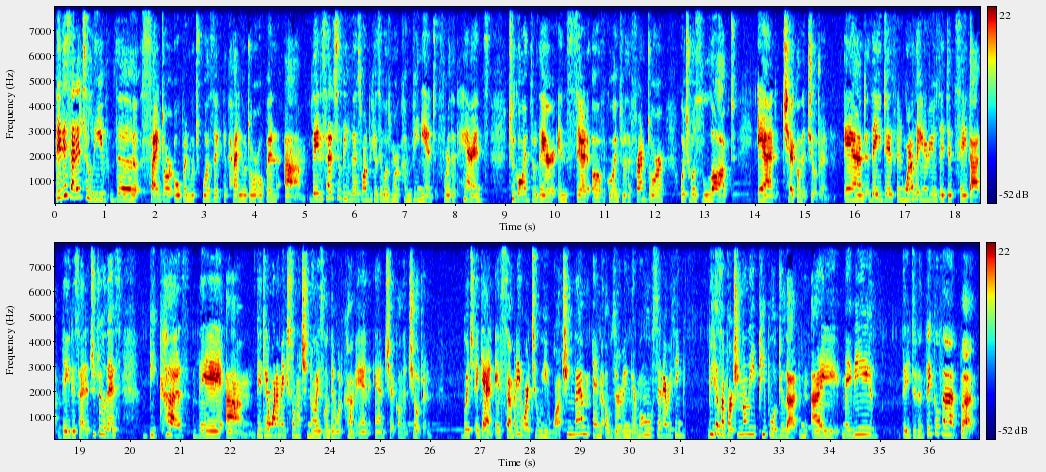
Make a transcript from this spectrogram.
they decided to leave the side door open, which was like the patio door open. Um, they decided to leave this one because it was more convenient for the parents to go in through there instead of going through the front door, which was locked and check on the children and they did in one of the interviews they did say that they decided to do this because they um, they didn't want to make so much noise when they would come in and check on the children which again if somebody were to be watching them and observing their moves and everything because unfortunately people do that and I maybe they didn't think of that but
